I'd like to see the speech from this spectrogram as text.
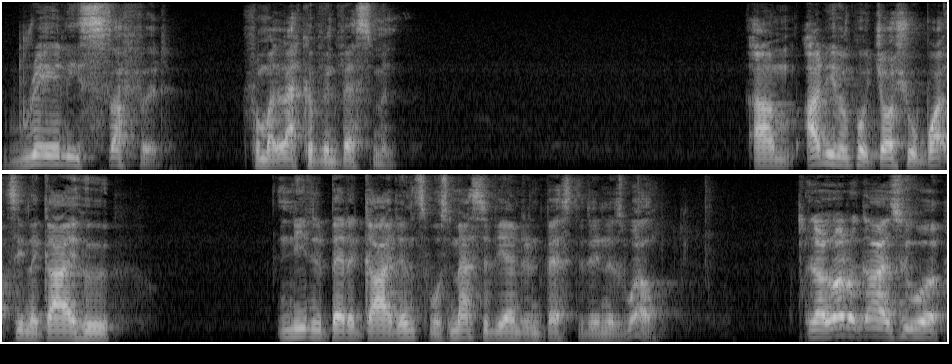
really suffered from a lack of investment. Um, I'd even put Joshua Watts in a guy who needed better guidance, was massively underinvested in as well. A lot of guys who were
